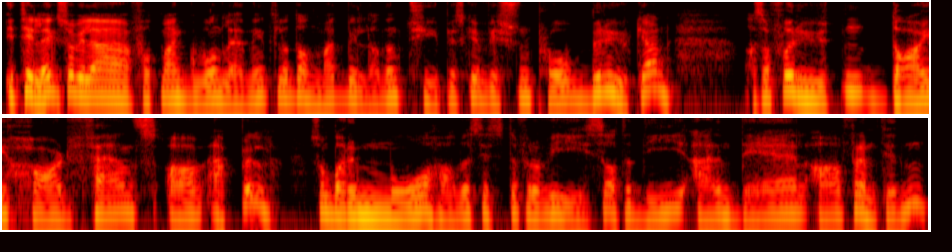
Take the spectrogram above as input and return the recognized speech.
I tillegg så ville jeg fått meg en god anledning til å danne meg et bilde av den typiske Vision Pro-brukeren. Altså Foruten die hard-fans av Apple, som bare må ha det siste for å vise at de er en del av fremtiden,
